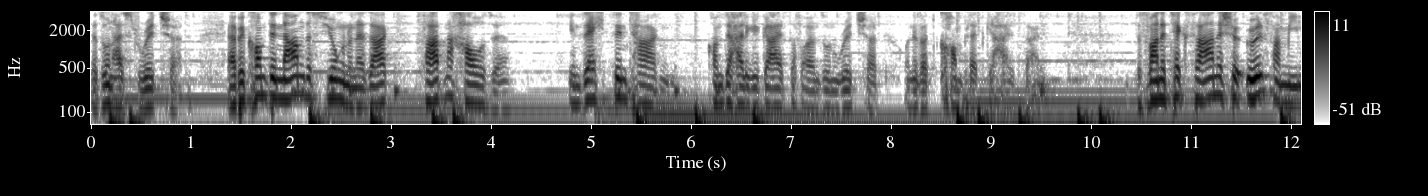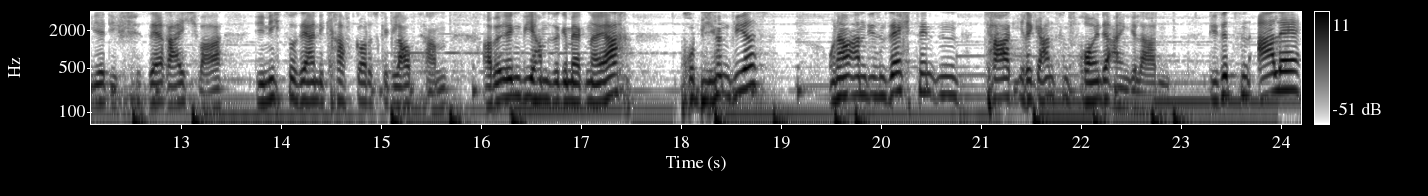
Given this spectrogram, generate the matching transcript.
Der Sohn heißt Richard. Er bekommt den Namen des Jungen und er sagt, fahrt nach Hause. In 16 Tagen kommt der Heilige Geist auf euren Sohn Richard und er wird komplett geheilt sein. Das war eine texanische Ölfamilie, die sehr reich war, die nicht so sehr an die Kraft Gottes geglaubt haben. Aber irgendwie haben sie gemerkt, naja, probieren wir es und haben an diesem 16. Tag ihre ganzen Freunde eingeladen. Die sitzen alle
